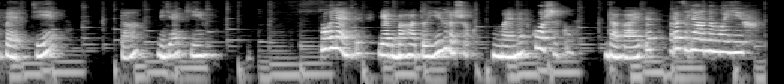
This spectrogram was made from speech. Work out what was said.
тверді та м'які. Погляньте, як багато іграшок у мене в кошику. Давайте розглянемо їх.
